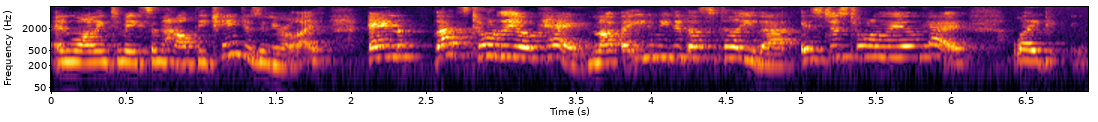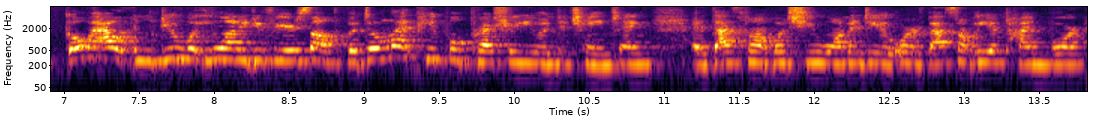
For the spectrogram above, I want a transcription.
and wanting to make some healthy changes in your life. And that's totally okay. Not that you needed us to tell you that. It's just totally okay. Like, go out and do what you want to do for yourself, but don't let people pressure you into changing if that's not what you want to do or if that's not what you have time for.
